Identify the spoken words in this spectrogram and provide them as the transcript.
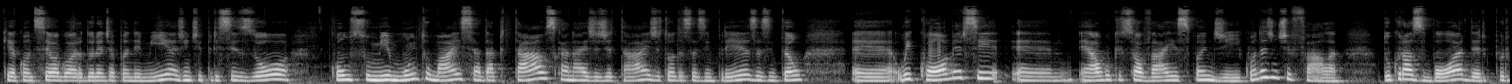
que aconteceu agora durante a pandemia, a gente precisou consumir muito mais, se adaptar aos canais digitais de todas as empresas. Então, é, o e-commerce é, é, algo que só vai expandir. E quando a gente fala do cross-border, por,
